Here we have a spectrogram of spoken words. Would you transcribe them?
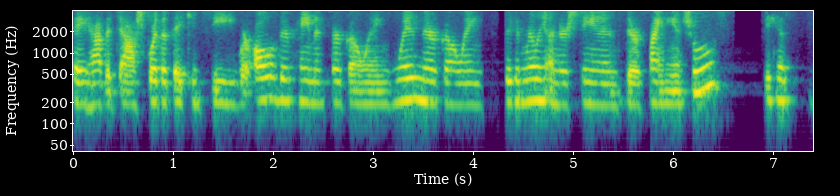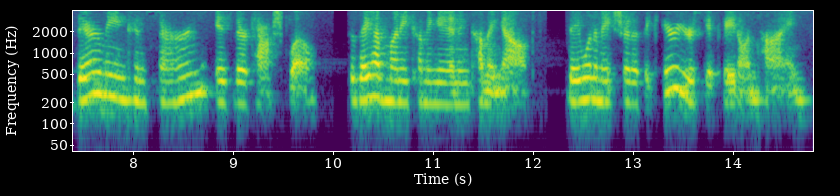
They have a dashboard that they can see where all of their payments are going, when they're going. They can really understand their financials because their main concern is their cash flow because they have money coming in and coming out. They want to make sure that the carriers get paid on time,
